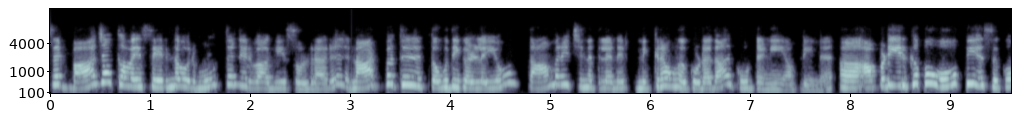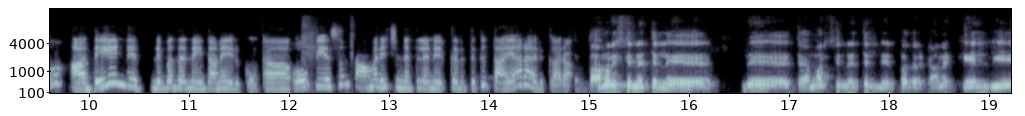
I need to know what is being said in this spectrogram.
sir பாஜகவை சேர்ந்த ஒரு மூத்த நிர்வாகி சொல்றாரு நாற்பது தொகுதிகள்லயும் தாமரை சின்னத்துல நிக்கிறவங்க கூட தான் கூட்டணி அப்படின்னு. அப்படி இருக்கப்போ ஓபிஎஸ்க்கும் அதே நிபந்தனை தானே இருக்கும். ஓபிஎஸும் தாமரை சின்னத்துல நிற்கிறதுக்கு தயாரா இருக்காரா? தாமரை சின்னத்தில் அஹ், நிற்பதற்கான கேள்வியே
